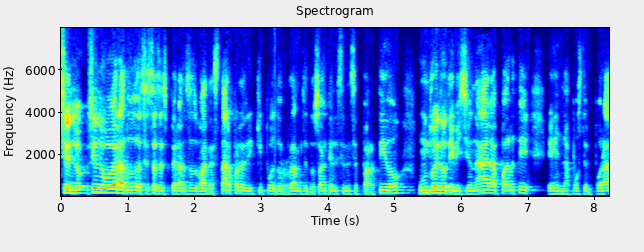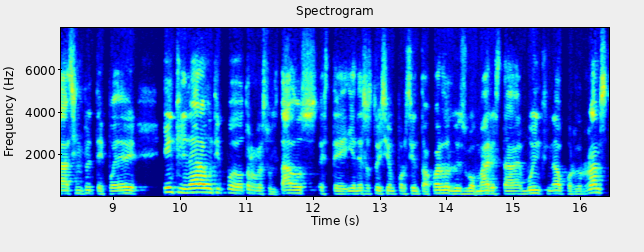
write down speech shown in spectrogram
Sin, lugar a dudas, estas esperanzas van a estar para el equipo de los Rams de Los Ángeles en ese partido. Un duelo divisional, aparte, en la postemporada siempre te puede inclinar a un tipo de otros resultados, este, y en eso estoy 100% de acuerdo. Luis Gomar está muy inclinado por los Rams,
